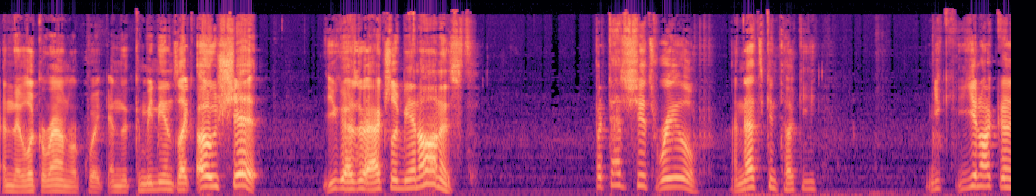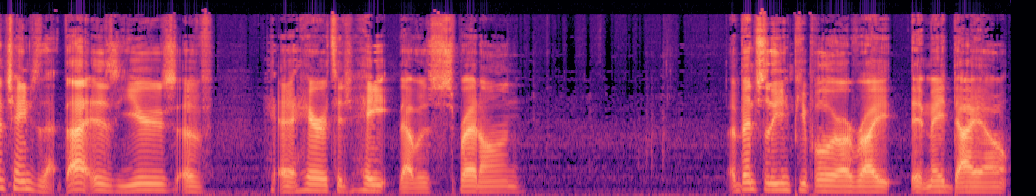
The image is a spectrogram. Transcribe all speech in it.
and they look around real quick, and the comedian's like, "Oh shit, you guys are actually being honest." But that shit's real, and that's Kentucky. You, you're not gonna change that. That is years of uh, heritage hate that was spread on eventually people are right. It may die out.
